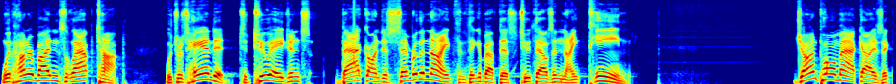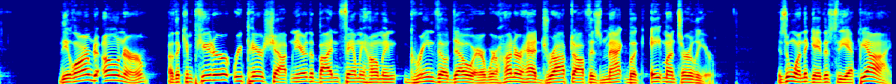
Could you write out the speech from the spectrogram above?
with Hunter Biden's laptop, which was handed to two agents back on December the 9th, and think about this 2019. John Paul Mac Isaac, the alarmed owner of the computer repair shop near the Biden family home in Greenville, Delaware, where Hunter had dropped off his MacBook eight months earlier is the one that gave this to the FBI.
